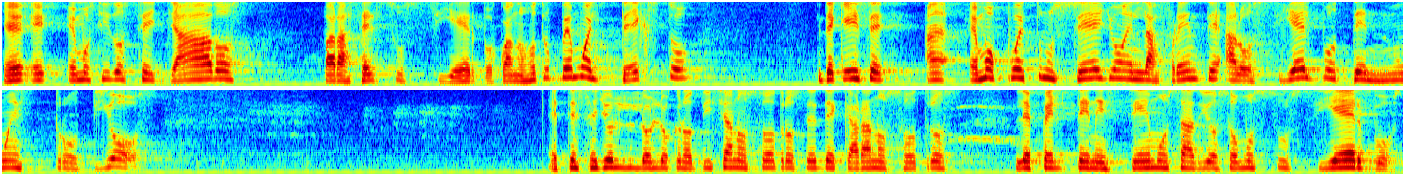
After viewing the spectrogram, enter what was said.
Hemos sido sellados para ser sus siervos. Cuando nosotros vemos el texto de que dice, ah, hemos puesto un sello en la frente a los siervos de nuestro Dios. Este sello lo, que nos dice a nosotros es de que ahora nosotros le pertenecemos a Dios, somos sus siervos.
